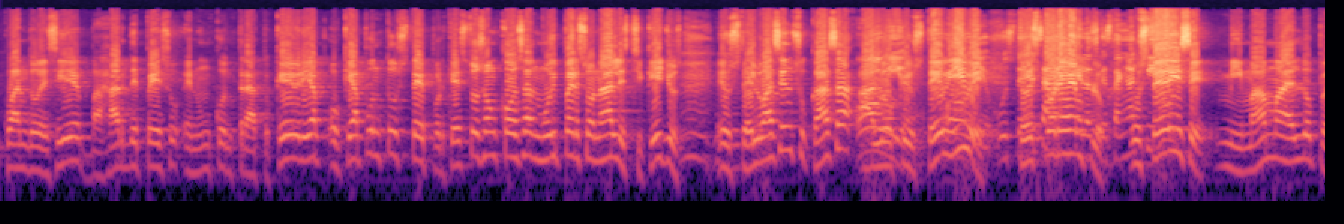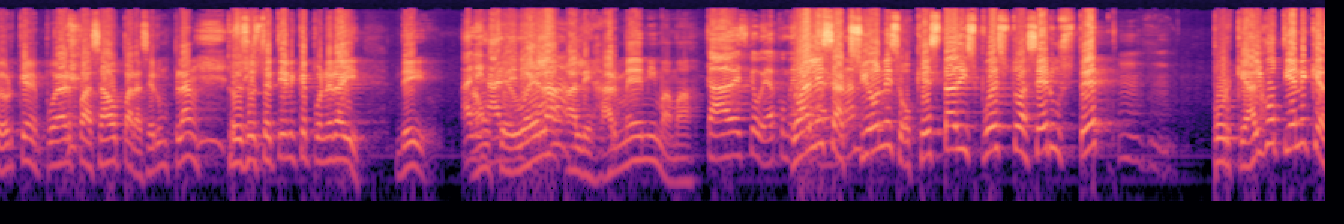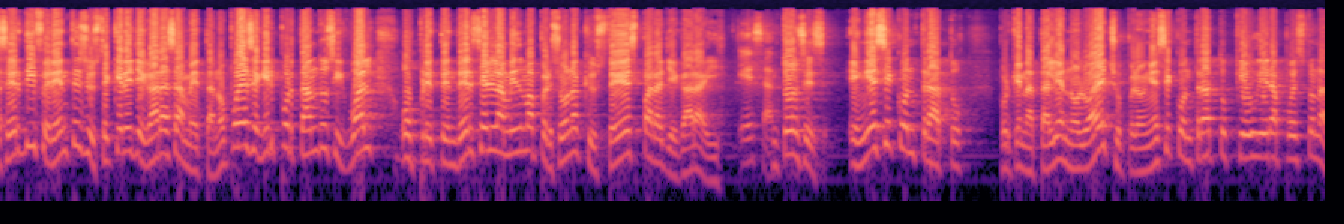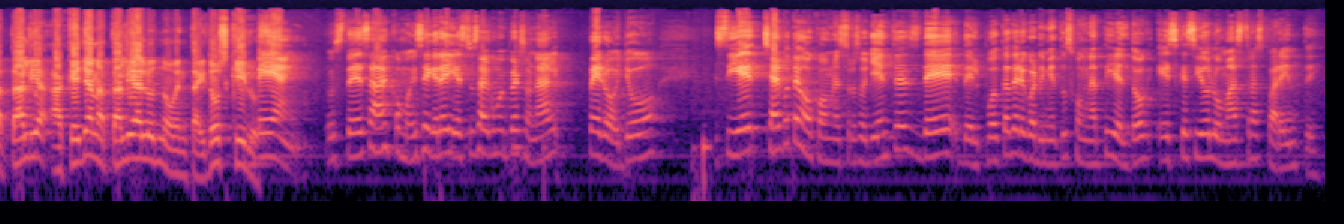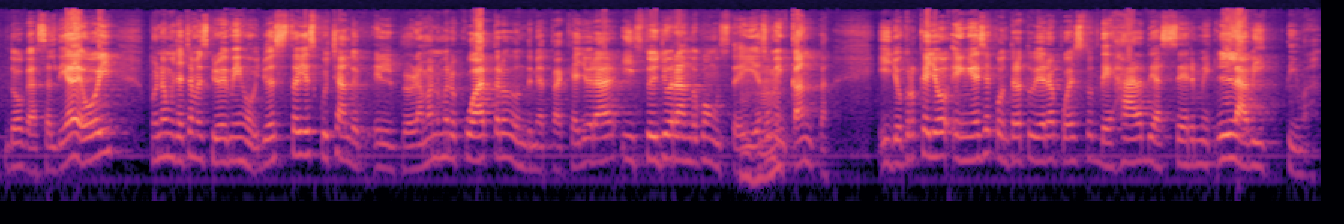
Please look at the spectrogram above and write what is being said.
cuando decide bajar de peso en un contrato? ¿Qué debería o qué apunta usted? Porque esto son cosas muy personales, chiquillos. Usted lo hace en su casa a lo que usted vive. Entonces, por ejemplo, usted dice, mi mamá es lo peor que me puede haber pasado para hacer un plan. Entonces usted tiene que poner ahí, de aunque duela, alejarme de mi mamá. Cada vez que voy a comer. ¿Cuáles acciones o qué está dispuesto a hacer usted Porque algo tiene que hacer diferente si usted quiere llegar a esa meta. No puede seguir portándose igual o pretender ser la misma persona que usted es para llegar ahí. Exacto. Entonces, en ese contrato, porque Natalia no lo ha hecho, pero en ese contrato, ¿qué hubiera puesto Natalia? Aquella Natalia de los 92 kilos. Vean, ustedes saben, como dice Grey, esto es algo muy personal, pero yo si, si, algo tengo con nuestros oyentes de, del podcast de recordimientos con Nati y el Dog es que he sido lo más transparente, Dog. Hasta el día de hoy, una muchacha me escribe y me dijo, yo estoy escuchando el, programa número 4 donde me ataqué a llorar y estoy llorando con usted y eso me encanta. Y yo creo que yo en ese contrato hubiera puesto dejar de hacerme la víctima.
